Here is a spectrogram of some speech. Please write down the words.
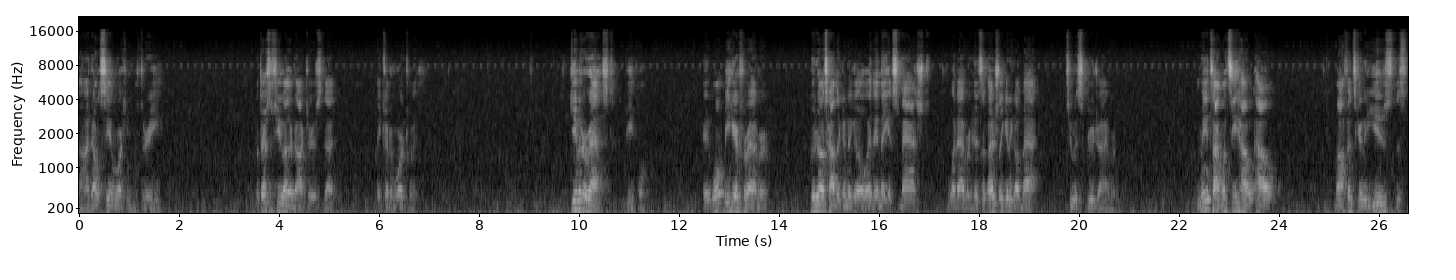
Uh, I don't see him working with three. But there's a few other doctors that they could have worked with. Give it a rest, people. It won't be here forever. Who knows how they're to go away? They may get smashed, whatever. It's eventually to go back to a screwdriver. In the meantime, let's see how, how Moffat's to use this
